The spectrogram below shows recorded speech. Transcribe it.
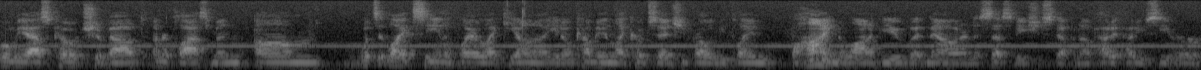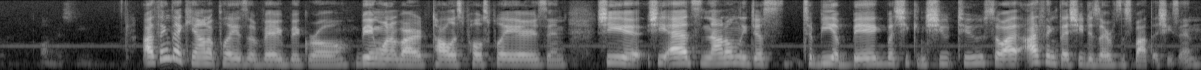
When we asked Coach about underclassmen. Um, what's it like seeing a player like Kiana, you know, come in? Like Coach said, she'd probably be playing behind a lot of you, but now at a necessity, she's stepping up. How do, how do you see her on this team? I think that Kiana plays a very big role, being one of our tallest post players, and she she adds not only just to be a big, but she can shoot too. So I, I think that she deserves the spot that she's in.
